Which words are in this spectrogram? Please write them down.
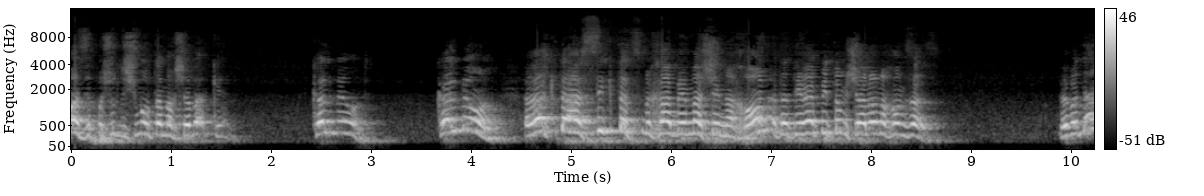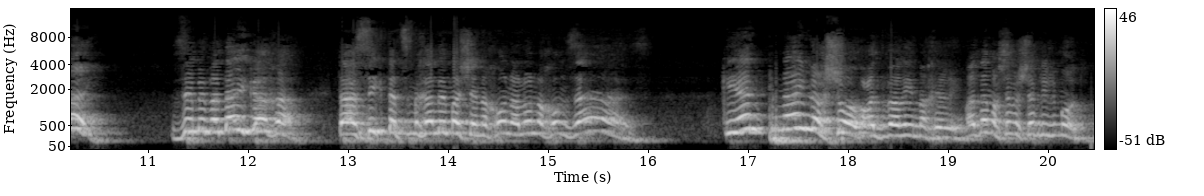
מה, זה פשוט לשמור את המחשבה? כן. קל מאוד. קל מאוד. רק תעסיק את עצמך במה שנכון, אתה תראה פתאום שהלא נכון זז. בוודאי. זה בוודאי ככה. תעסיק את עצמך במה שנכון, הלא נכון זז. כי אין פנאי לחשוב על דברים אחרים. אדם עכשיו יושב ללמוד.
